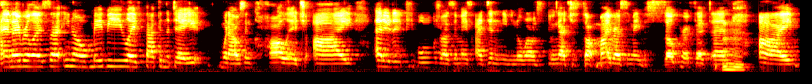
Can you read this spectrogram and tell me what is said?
And I realized that, you know, maybe like back in the day when I was in college, I edited people's resumes. I didn't even know what I was doing. I just thought my resume was so perfect and I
